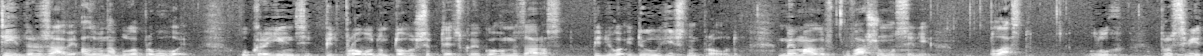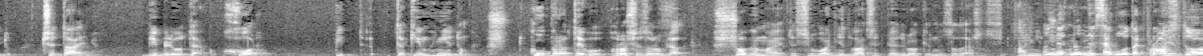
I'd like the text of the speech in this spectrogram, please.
тій державі, але вона була правовою. Українці під проводом того Шептицького, якого ми зараз, ідеологічним проводом, ми мали в вашому селі пласт, луг, просвіту, читальню, бібліотеку, хор під таким гнітом. Кооперативу гроші заробляли. Що ви маєте сьогодні, 25 років незалежності? А Ну нічого. не, ну, не все було так просто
